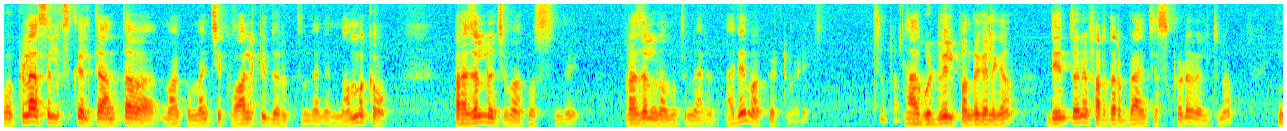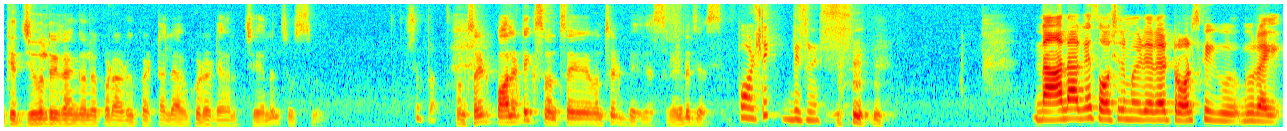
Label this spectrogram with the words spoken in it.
ఒక్లా సిల్క్స్కి వెళ్తే అంతా మాకు మంచి క్వాలిటీ దొరుకుతుందనే నమ్మకం ప్రజల నుంచి మాకు వస్తుంది. ప్రజలు నమ్ముతున్నారు. అదే మాకు పెట్టుబడి. సూపర్. ఆ గుడ్ విల్ పొందగలిగాం. దీంతోనే ఫర్దర్ బ్రాంచెస్ కూడా వెళ్తున్నాం. ఇంకా జ్యువెలరీ రంగంలో కూడా అడుగు పెట్టాలి. అవి కూడా డెవలప్ చేయాలని చూస్తున్నాం. Super. One side politics one side one side business. రెండు చేస్తాం. పాలిటిక్ బిజినెస్. నాలాగే సోషల్ మీడియాలో ట్రోల్స్కి గురై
